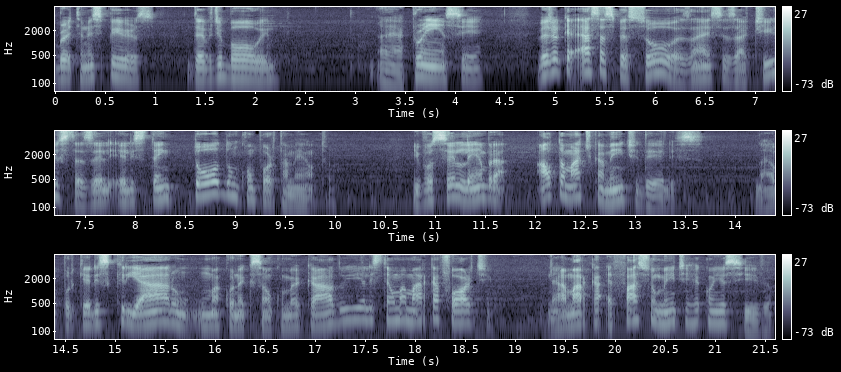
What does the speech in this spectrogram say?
Britney Spears, David Bowie, é, Prince, Veja que essas pessoas, né, esses artistas, eles têm todo um comportamento. E você lembra automaticamente deles. Né, porque eles criaram uma conexão com o mercado e eles têm uma marca forte. Né, a marca é facilmente reconhecível.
